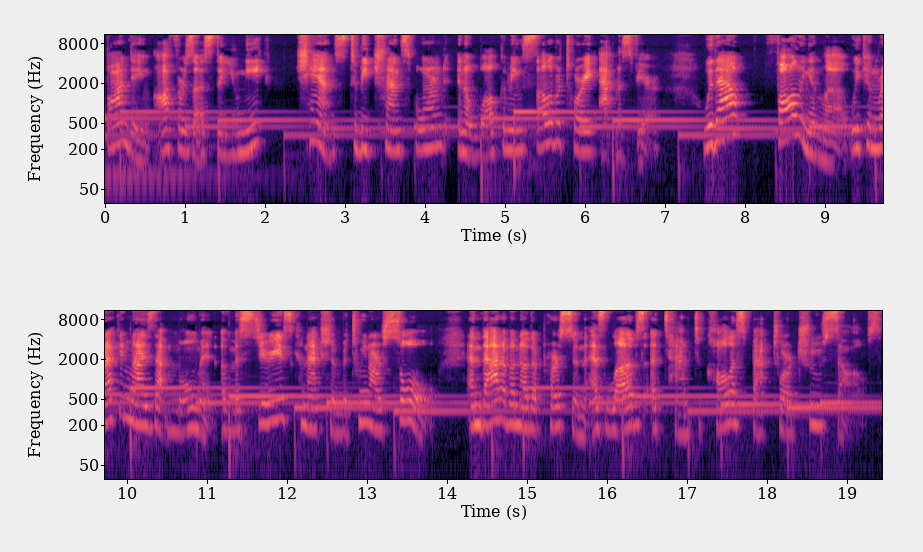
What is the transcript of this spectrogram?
bonding offers us the unique chance to be transformed in a welcoming, celebratory atmosphere. Without falling in love, we can recognize that moment of mysterious connection between our soul and that of another person as love's attempt to call us back to our true selves.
